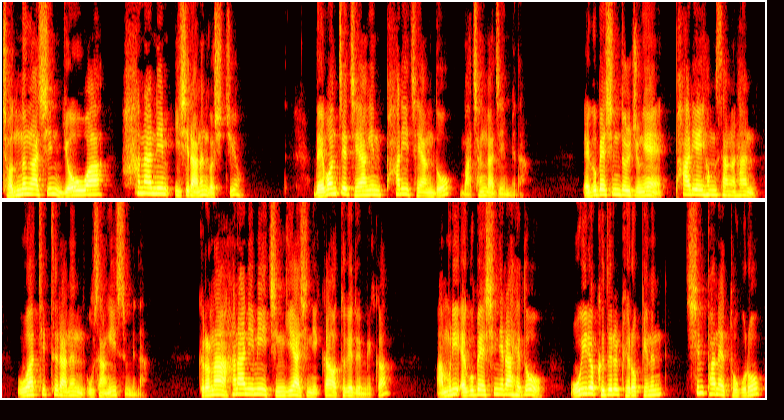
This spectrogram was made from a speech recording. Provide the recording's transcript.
전능하신 여호와 하나님이시라는 것이지요. 네 번째 재앙인 파리 재앙도 마찬가지입니다. 애굽의 신들 중에 파리의 형상을 한 우아티트라는 우상이 있습니다. 그러나 하나님이 징계하시니까 어떻게 됩니까? 아무리 애굽의 신이라 해도 오히려 그들을 괴롭히는 심판의 도구로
